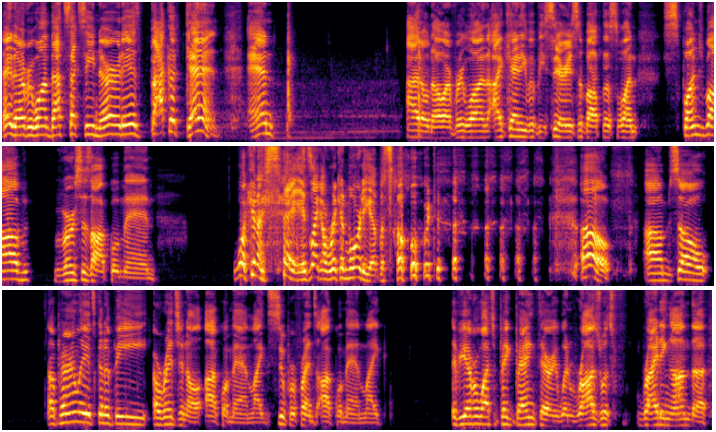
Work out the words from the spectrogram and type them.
Hey there, everyone. That sexy nerd is back again. And I don't know, everyone. I can't even be serious about this one. SpongeBob versus Aquaman. What can I say? It's like a Rick and Morty episode. oh, um, so apparently it's going to be original Aquaman, like Super Friends Aquaman, like if you ever watch Big Bang Theory, when Raj was riding on the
